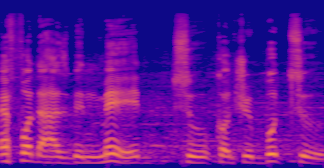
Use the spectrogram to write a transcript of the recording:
effort that has been made to contribute to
